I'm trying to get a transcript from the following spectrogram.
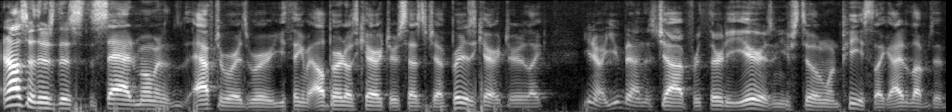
and also there's this the sad moment afterwards where you think of Alberto's character says to Jeff Bridges' character, like, you know, you've been on this job for 30 years and you're still in one piece. Like I'd love to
